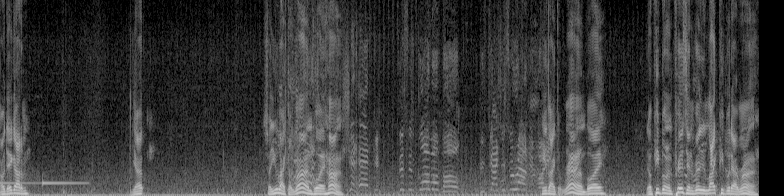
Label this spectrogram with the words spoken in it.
Oh, they got him. Yep. So you like to run, boy, huh? Shithead! This is Global Pole! We've got you surrounded, buddy! He like to run, boy. The people in prison really like people that run.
